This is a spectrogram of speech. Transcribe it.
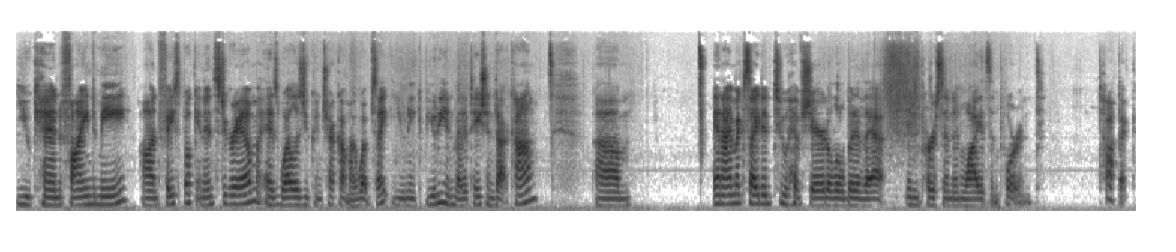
you can find me on Facebook and Instagram, as well as you can check out my website, uniquebeautyandmeditation.com. Um, and I'm excited to have shared a little bit of that in person and why it's important topic.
